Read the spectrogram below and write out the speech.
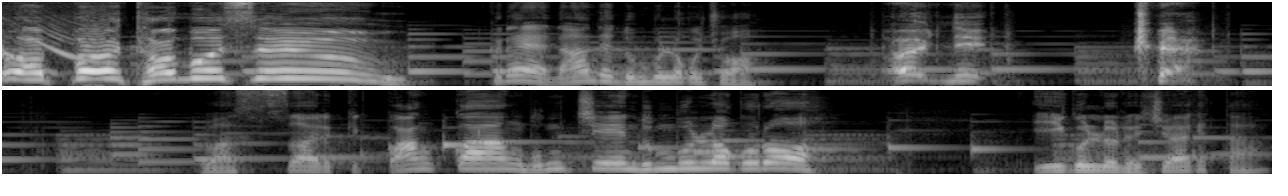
어, 아빠 다 모았어요. 그래 나한테 눈블럭을 줘 아, 네. 캬. 좋았어 이렇게 꽝꽝 뭉친 눈블럭으로 이글루를 지어야겠다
